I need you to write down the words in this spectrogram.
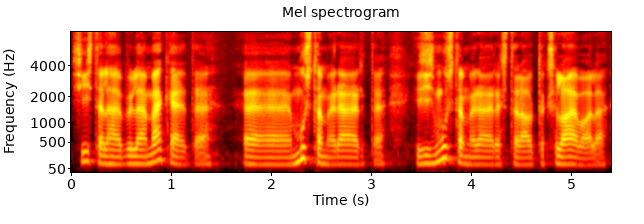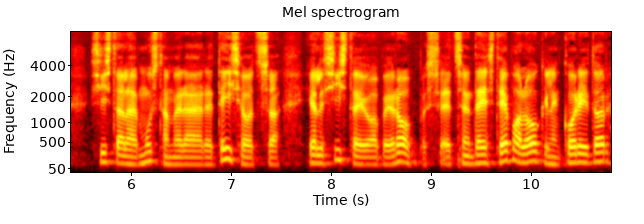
siis ta läheb üle mägede Musta mere äärde ja siis Musta mere äärest ta laotakse laevale, siis ta läheb Musta mere ääre teise otsa ja alles siis ta jõuab Euroopasse, et see on täiesti ebaloogiline koridor,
